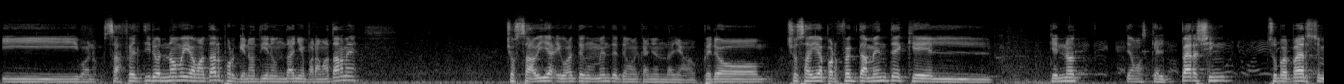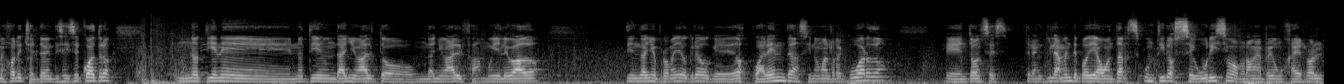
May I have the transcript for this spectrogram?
Y bueno, zafé el tiro, no me iba a matar porque no tiene un daño para matarme. Yo sabía, igual tengo en mente, tengo el cañón dañado. Pero yo sabía perfectamente que el... Que no... Digamos que el Pershing, Super Pershing mejor dicho, el T-26C4, no tiene, no tiene un daño alto, un daño alfa muy elevado. Tiene un daño promedio creo que de 240, si no mal recuerdo. Eh, entonces, tranquilamente podía aguantar un tiro segurísimo, pero no me pegué un high roll.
